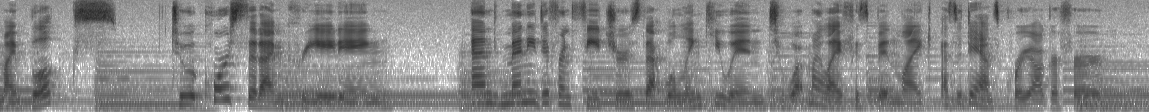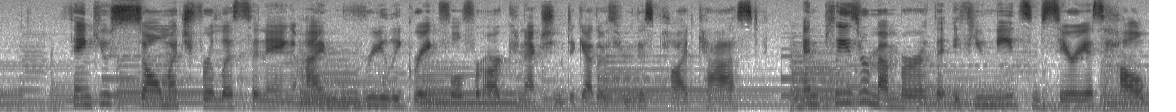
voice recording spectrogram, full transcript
my books, to a course that I'm creating, and many different features that will link you in to what my life has been like as a dance choreographer. Thank you so much for listening. I'm really grateful for our connection together through this podcast. And please remember that if you need some serious help,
